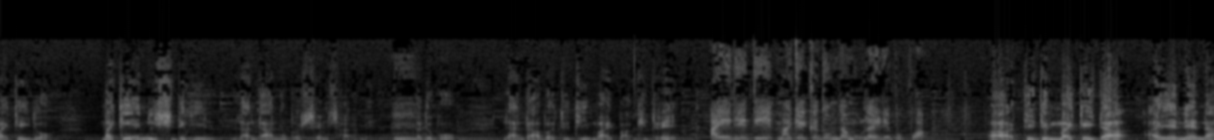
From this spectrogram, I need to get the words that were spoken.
ꯃꯥꯏꯀꯩꯗꯣ ꯃꯥꯏꯀꯩ ꯑꯅꯤꯁꯤꯗꯒꯤ ꯂꯥꯟꯗꯥꯅꯕ ꯁꯦꯝ ꯁꯥꯔꯝꯃꯦ ꯎꯝ. ꯑꯗꯨꯕꯨ ꯂꯥꯟꯗꯥꯕꯗꯨꯗꯤ ꯃꯥꯏ ꯄꯥꯛꯈꯤꯗ꯭ꯔꯦ ꯑꯥꯏꯑꯦꯟꯑꯦꯗꯤ ꯃꯥꯏꯀꯩ ꯀꯗꯣꯝꯗ ꯑꯃꯨꯛ ꯂꯩꯔꯦ ꯄꯨꯄꯨ ꯑꯥ, ꯇꯤꯗꯤꯝ ꯃꯥꯏꯀꯩꯗ ꯑꯥꯏ ꯑꯦꯟ ꯑꯦꯅ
